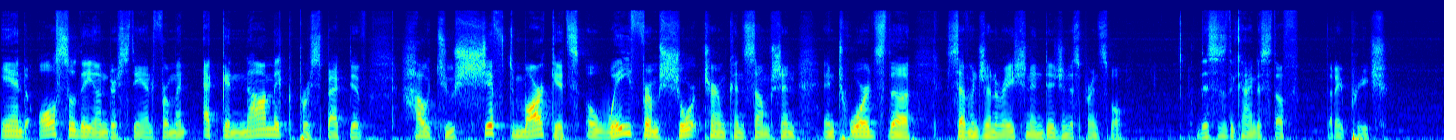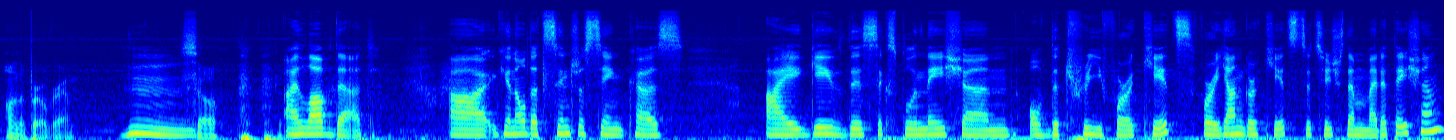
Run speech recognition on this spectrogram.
and also they understand from an economic perspective how to shift markets away from short-term consumption and towards the seven generation indigenous principle this is the kind of stuff that i preach on the program Hmm. so I love that. Uh, you know, that's interesting because I gave this explanation of the tree for kids, for younger kids, to teach them meditation.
